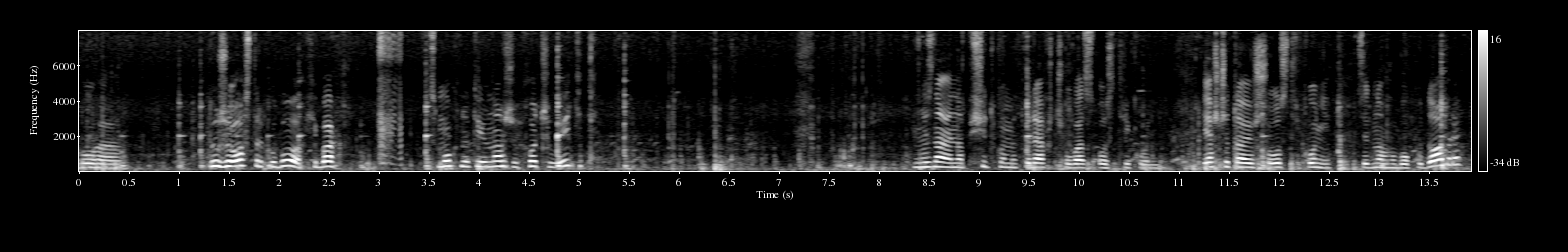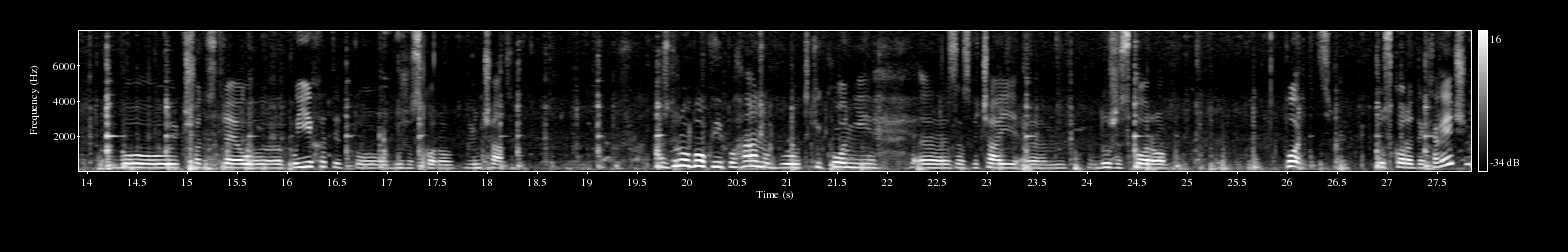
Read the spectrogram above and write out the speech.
Ога. Дуже остра кобила, хіба смокнути вона вже хоче вилетіти. Не знаю, напишіть в коментарях, чи у вас острі коні. Я вважаю, що острі коні з одного боку добре, бо якщо десь треба е, поїхати, то дуже скоро мінчати. А з другого боку і погано, бо такі коні е, зазвичай е, дуже скоро портяться. Дуже скоро дихавичні,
